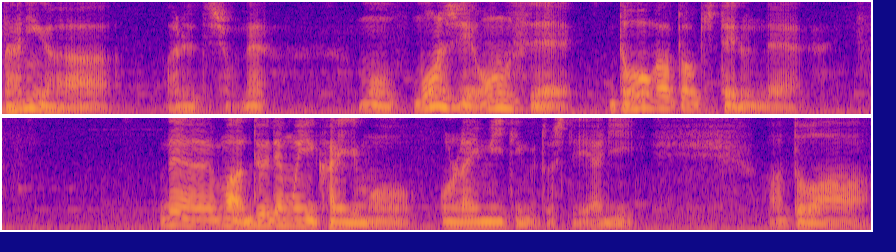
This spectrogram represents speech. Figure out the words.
何があれでしょうねもう文字音声動画と来てるんで。でまあどうでもいい会議もオンラインミーティングとしてやりあとは、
